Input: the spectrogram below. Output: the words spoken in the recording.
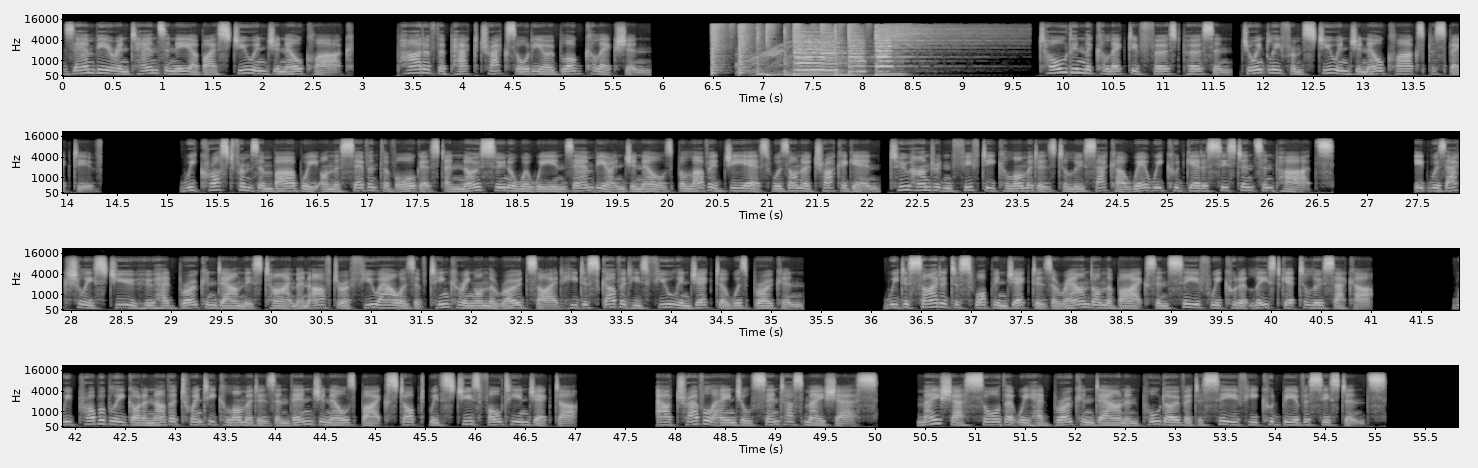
Zambia and Tanzania by Stu and Janelle Clark. Part of the Pack Tracks audio blog collection. Told in the collective first person, jointly from Stu and Janelle Clark's perspective. We crossed from Zimbabwe on the 7th of August and no sooner were we in Zambia and Janelle's beloved GS was on a truck again, 250 kilometers to Lusaka where we could get assistance and parts. It was actually Stu who had broken down this time and after a few hours of tinkering on the roadside he discovered his fuel injector was broken. We decided to swap injectors around on the bikes and see if we could at least get to Lusaka. We probably got another 20 kilometers and then Janelle's bike stopped with Stu's faulty injector. Our travel angel sent us Matias. Matias saw that we had broken down and pulled over to see if he could be of assistance.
